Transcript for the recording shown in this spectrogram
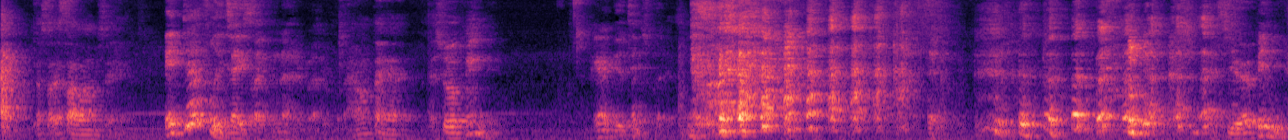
That's, that's all I'm saying. It definitely tastes like the nutter butter. I don't think that, that's your opinion. I got good taste buds. That's your opinion.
